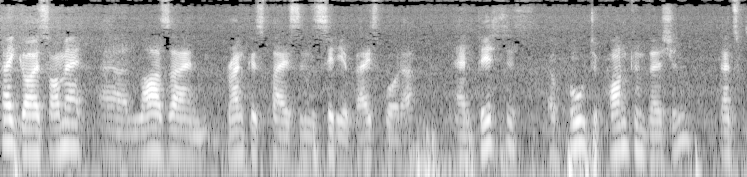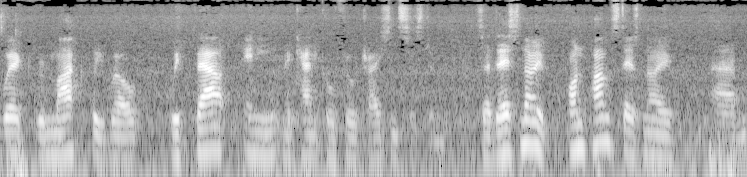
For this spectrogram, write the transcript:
Hey guys, I'm at uh, Laza and Branca's place in the city of Bayswater and this is a pool to pond conversion that's worked remarkably well without any mechanical filtration system. So there's no pond pumps, there's no um,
